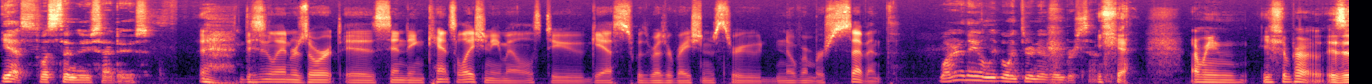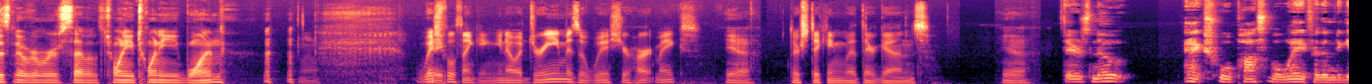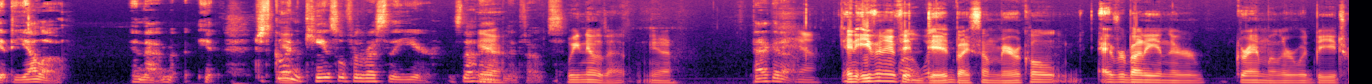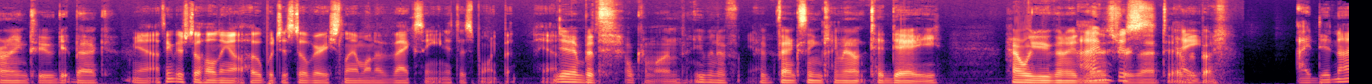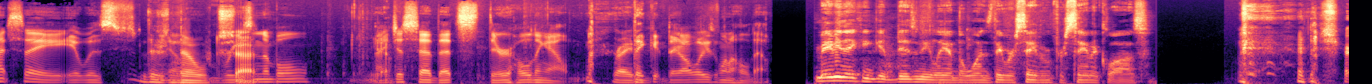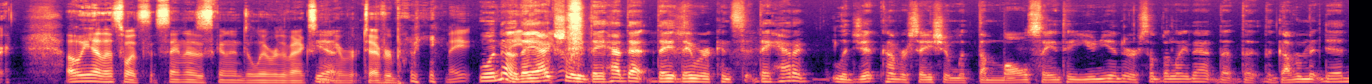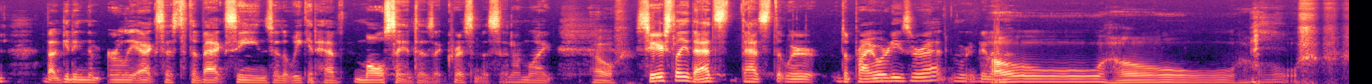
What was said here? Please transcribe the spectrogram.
Yes. What's the new sad do's? Disneyland Resort is sending cancellation emails to guests with reservations through November 7th. Why are they only going through November 7th? Yeah. I mean, you should probably. Is this November 7th, 2021? Wishful thinking. You know, a dream is a wish your heart makes. Yeah. They're sticking with their guns. Yeah. There's no actual possible way for them to get to yellow. In that, yeah. just go ahead and cancel for the rest of the year. It's not Yeah. happening, folks. We know that. Yeah. Pack it up. Yeah. And even if Well, it we- did by some miracle, everybody and their grandmother would be trying to get back. Yeah. I think they're still holding out hope, which is still very slim on a vaccine at this point. But yeah. Yeah, but oh come on! Even if Yeah. a vaccine came out today, how are you going to administer just- that to hey, everybody? I did not say it was you There's know, no shot. Reasonable. I just said that's they're holding out. Right? they they always want to hold out. Maybe they can give Disneyland the ones they were saving for Santa Claus. sure. Oh yeah, that's what Santa's going to deliver the vaccine Yeah. ever, to everybody. May, Well, no, maybe, they you know, actually they had that they they were cons- they had a legit conversation with the Mall Santa Union or something like that. that the the government did about getting them early access to the vaccine so that we could have mall Santas at Christmas. And I'm like, oh, seriously, that's that's the, where the priorities are at. We're gonna ho, ho, ho.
